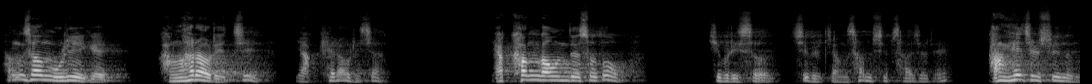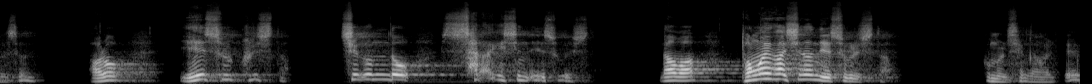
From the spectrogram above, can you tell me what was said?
항상 우리에게 강하라 그랬지 약해라 그러지 않아요. 약한 가운데서도 히브리서 11장 34절에 강해질 수 있는 것은 바로 예수 그리스도. 지금도 살아계신 예수 그리스도. 나와 동행하시는 예수 그리스도. 그분을 생각할 때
